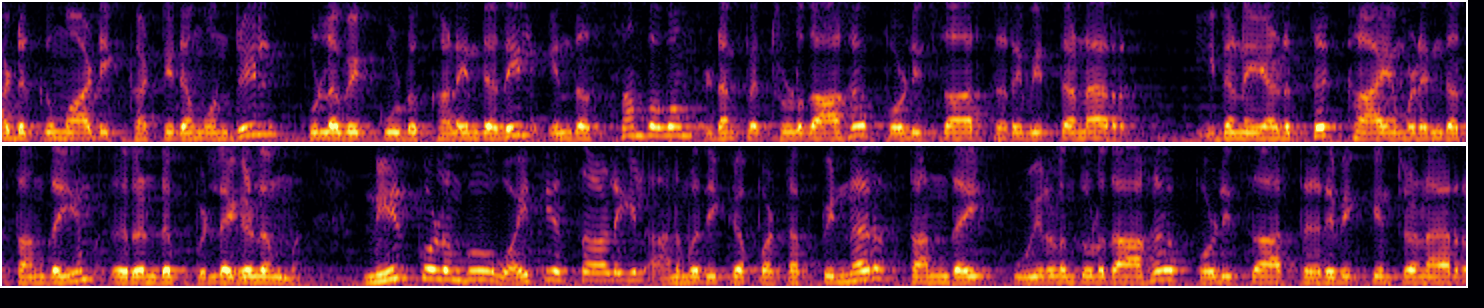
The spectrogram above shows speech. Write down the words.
அடுக்குமாடி கட்டிடம் ஒன்றில் குளவைக்கூடு கலைந்ததில் இந்த சம்பவம் இடம்பெற்றுள்ளதாக போலீசார் தெரிவித்தனர். இதனையடுத்து காயமடைந்த தந்தையும் இரண்டு பிள்ளைகளும் நீர்கொழும்பு வைத்தியசாலையில் அனுமதிக்கப்பட்ட பின்னர் தந்தை உயிரிழந்துள்ளதாக போலீசார் தெரிவிக்கின்றனர்.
